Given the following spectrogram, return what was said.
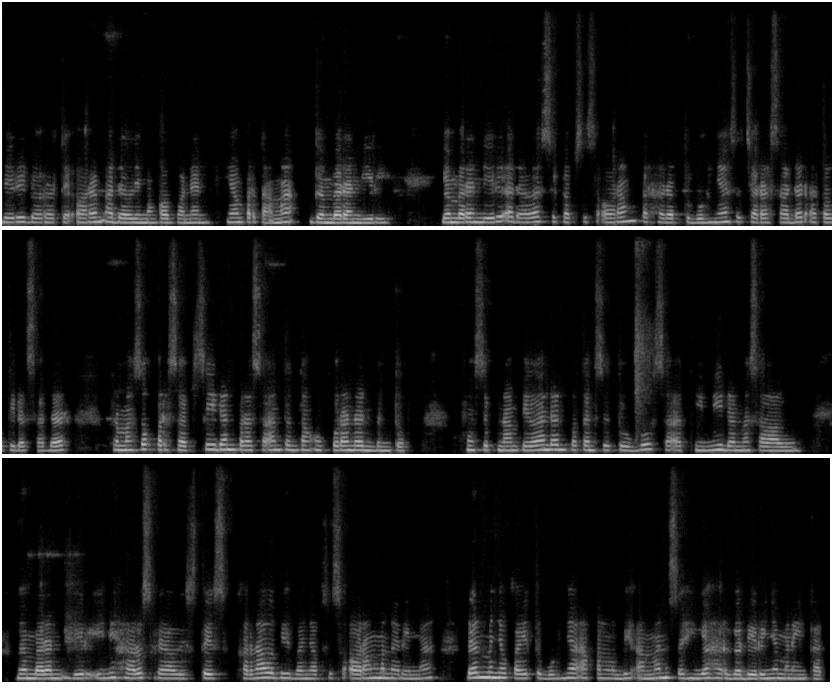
diri Dorothy Orem ada lima komponen. Yang pertama, gambaran diri. Gambaran diri adalah sikap seseorang terhadap tubuhnya secara sadar atau tidak sadar, termasuk persepsi dan perasaan tentang ukuran dan bentuk, fungsi penampilan dan potensi tubuh saat ini dan masa lalu. Gambaran diri ini harus realistis, karena lebih banyak seseorang menerima dan menyukai tubuhnya akan lebih aman sehingga harga dirinya meningkat.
